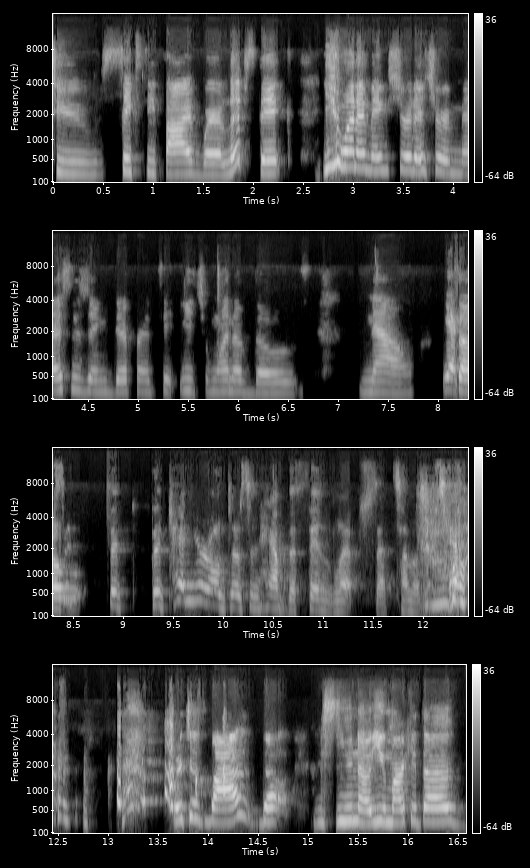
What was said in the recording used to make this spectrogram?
to 65 wear lipstick, you want to make sure that you're messaging different to each one of those now. Yeah, so the, the 10 year old doesn't have the thin lips that some of us have. Which is why the you know you market the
